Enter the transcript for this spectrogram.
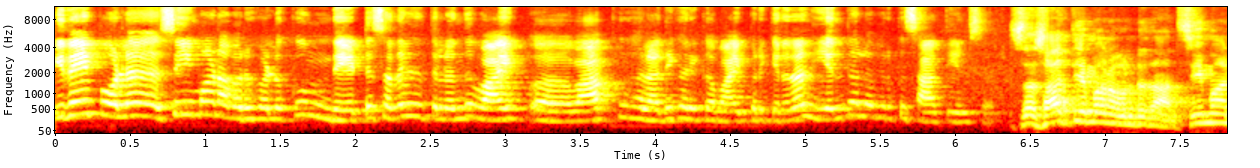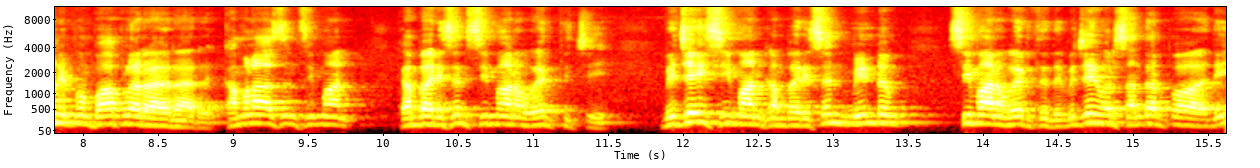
இதே போல சீமான் அவர்களுக்கும் இந்த எட்டு சதவீதத்திலிருந்து வாய்ப்பு அஹ் வாக்குகள் அதிகரிக்க வாய்ப்பு இருக்கிறதா எந்த அளவிற்கு சாத்தியம் சார்? சாத்தியமான ஒன்று தான் சீமான் இப்போ பாப்புலர் ஆகிறாரு. கமலஹாசன் சீமான் கம்பாரிசன் சீமானை உயர்த்திச்சு. விஜய் சீமான் கம்பாரிசன் மீண்டும் சீமானை உயர்த்துது. விஜய் ஒரு சந்தர்ப்பவாதி.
